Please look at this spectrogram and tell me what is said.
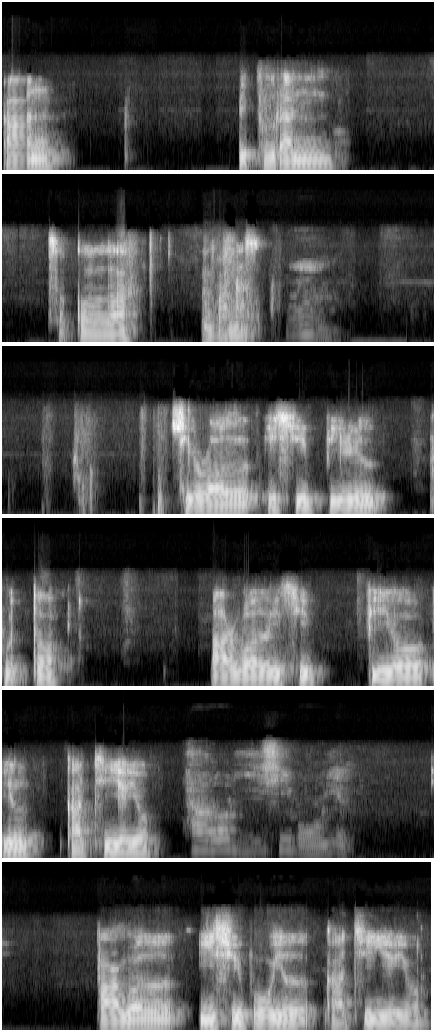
kan liburan sekolah yang panas. 음. 10월 21일부터 8월 22일까지예요. 8월 25일 8월 25일까지예요. 음.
